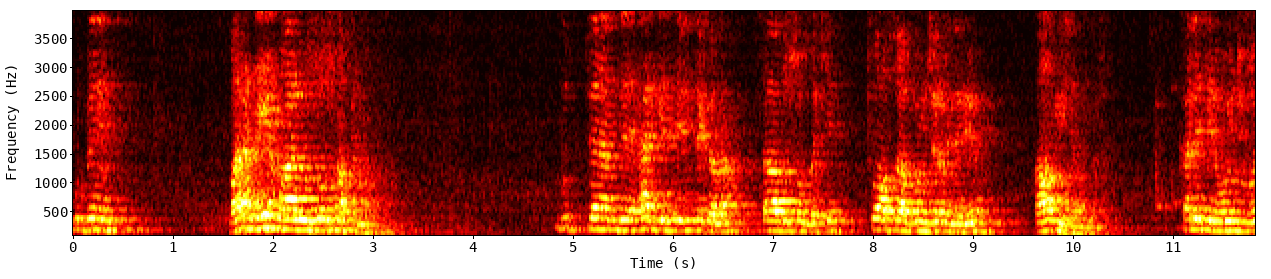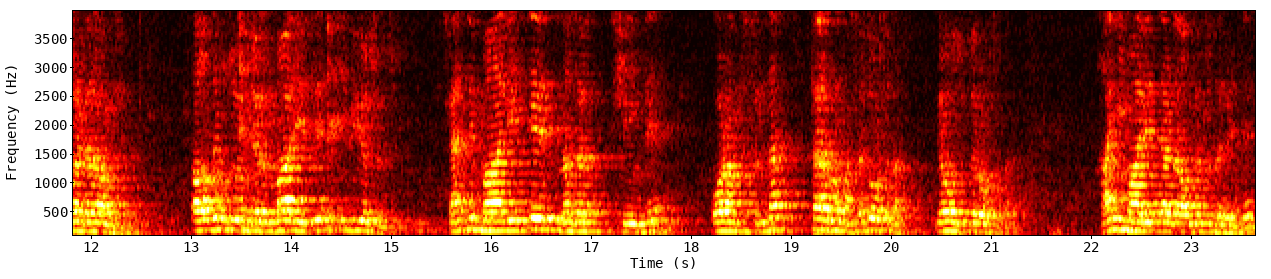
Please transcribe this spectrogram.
Bu benim bana neye mal olursa olsun attırmam. Bu dönemde herkesin elinde kalan sağda soldaki tuhaf tuhaf oyuncuları öneriyor. Almayacağım onları. Kaliteli oyuncu bulana kadar almayacağım. Aldığımız oyuncuların maliyeti biliyorsunuz. Kendi maliyetleri nazar şeyinde orantısında performansları da ortada. Ne oldukları ortada. Hangi maliyetlerde aldığımız da belli.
